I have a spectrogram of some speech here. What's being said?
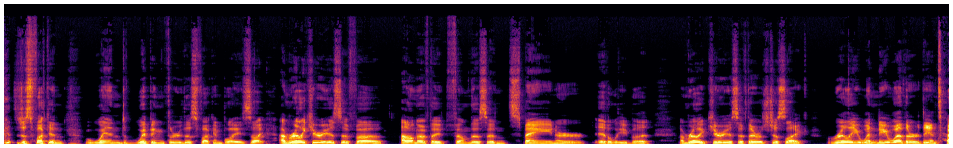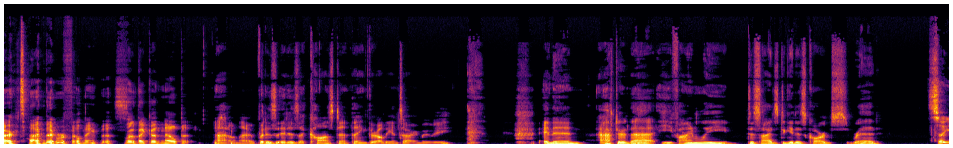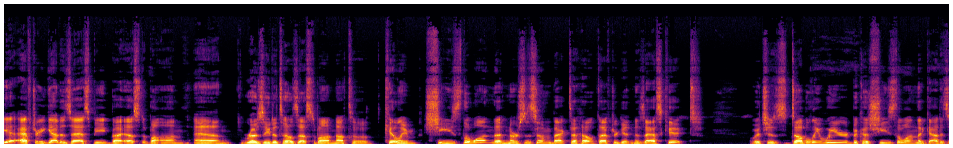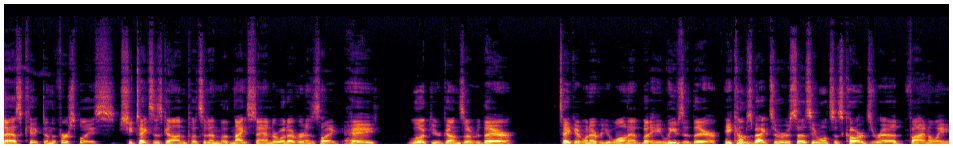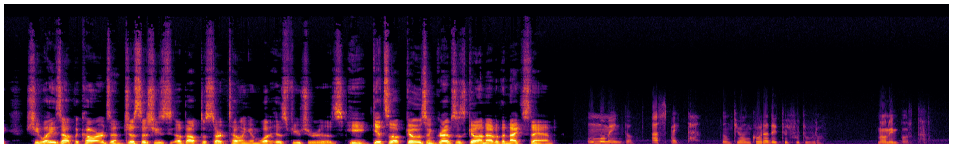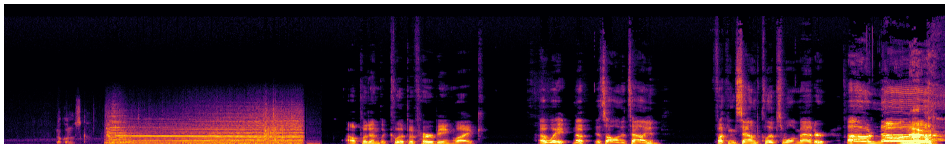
it's just fucking wind whipping through this fucking place. Like, I'm really curious if uh I don't know if they filmed this in Spain or Italy, but I'm really curious if there was just like really windy weather the entire time they were filming this, so they couldn't help it. I don't know, but it is a constant thing throughout the entire movie. and then after that, he finally decides to get his cards read. So yeah, after he got his ass beat by Esteban and Rosita tells Esteban not to kill him, she's the one that nurses him back to health after getting his ass kicked which is doubly weird because she's the one that got his ass kicked in the first place. She takes his gun, puts it in the nightstand or whatever, and is like, hey, look, your gun's over there. Take it whenever you want it, but he leaves it there. He comes back to her, says he wants his cards read, finally. She lays out the cards, and just as she's about to start telling him what his future is, he gets up, goes, and grabs his gun out of the nightstand. Un momento, aspetta. Non ti ho ancora detto il futuro. Non importa. Lo conosco. I'll put in the clip of her being like, "Oh wait, no, it's all in Italian. Fucking sound clips won't matter. Oh no! Oh no!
